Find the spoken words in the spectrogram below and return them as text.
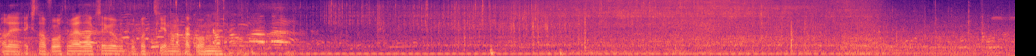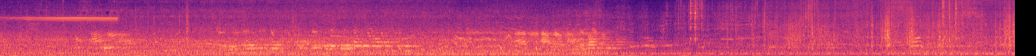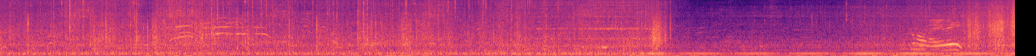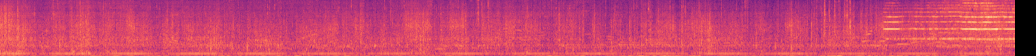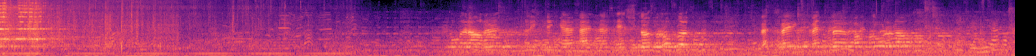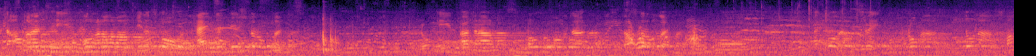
allee, extra voor te wijzen, zal ik zeggen, op, op hetgeen dat nog gaat Komen eraan nu, richting eh, einde eerste ronde. Wedstrijd met de Van Torenal. De anderen die volgen allemaal in het spoor. Einde eerste ronde. Ook ook voor de laatste ronde. Met Cora, Zweet, Roma, Dona, Van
